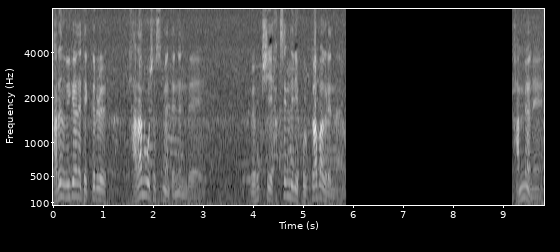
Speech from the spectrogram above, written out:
다른 의견의 댓글을 달아놓으셨으면 됐는데 왜 혹시 학생들이 볼까봐 그랬나요? 반면에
